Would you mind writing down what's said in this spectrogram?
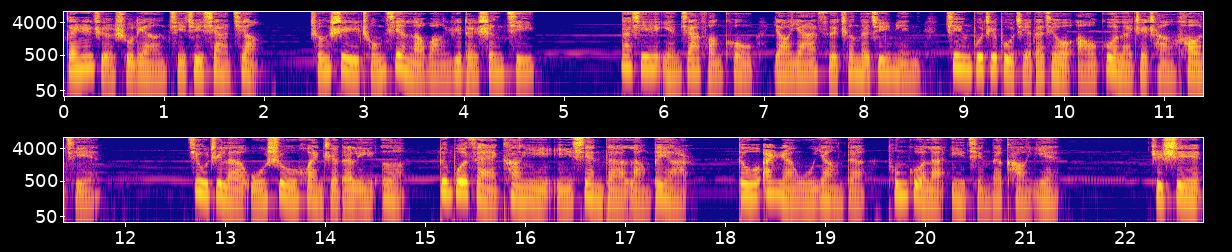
感染者数量急剧下降，城市重现了往日的生机。那些严加防控、咬牙死撑的居民，竟不知不觉的就熬过了这场浩劫。救治了无数患者的李鄂，奔波在抗疫一线的朗贝尔，都安然无恙的通过了疫情的考验。只是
